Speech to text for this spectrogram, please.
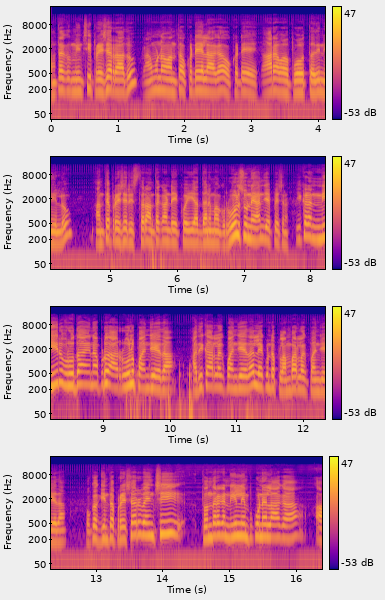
అంతకు మించి ప్రెషర్ రాదు. రాముండం అంతా ఒకటేలాగా ఒకటే ఆర పోతుంది నీళ్ళు. అంతే ప్రెషర్ ఇస్తారు అంతకంటే ఎక్కువ ఇవ్వద్దని మాకు రూల్స్ ఉన్నాయని చెప్పేసిన ఇక్కడ నీరు వృధా అయినప్పుడు ఆ రూల్ పనిచేయదా అధికారులకు పనిచేయదా లేకుంటే ప్లంబర్లకు పనిచేయదా ఒక గింత ప్రెషర్ పెంచి తొందరగా నీళ్ళు నింపుకునేలాగా ఆ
